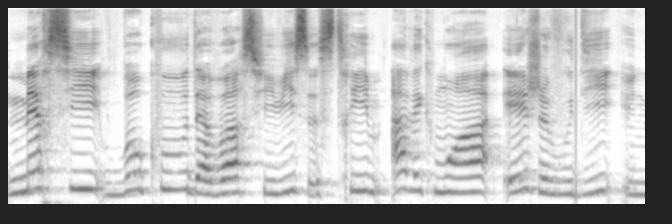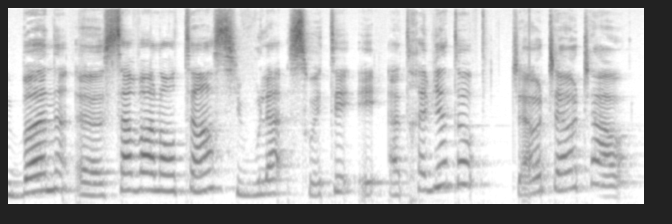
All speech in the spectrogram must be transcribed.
merci beaucoup d'avoir suivi ce stream avec moi et je vous dis une bonne euh, Saint-Valentin si vous la souhaitez et à très bientôt. Ciao, ciao, ciao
